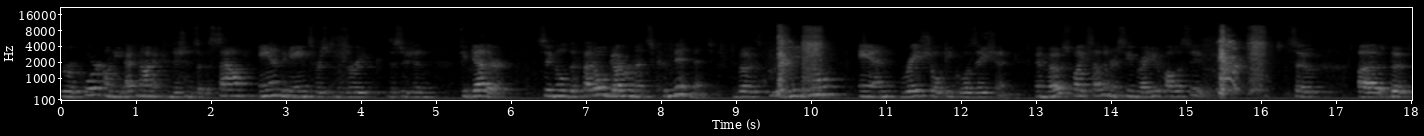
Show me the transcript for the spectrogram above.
The report on the economic conditions of the South and the Gaines versus Missouri decision together signaled the federal government's commitment to both regional and racial equalization. And most white Southerners seemed ready to follow suit. So uh, the,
